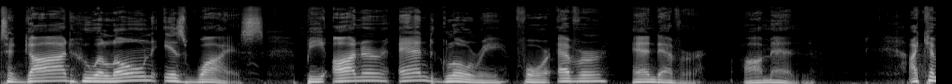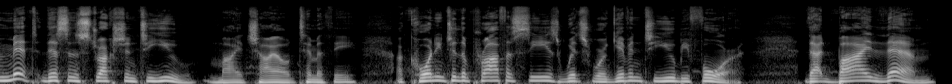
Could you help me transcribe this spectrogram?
to God who alone is wise, be honor and glory for ever and ever. Amen. I commit this instruction to you, my child Timothy, according to the prophecies which were given to you before, that by them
